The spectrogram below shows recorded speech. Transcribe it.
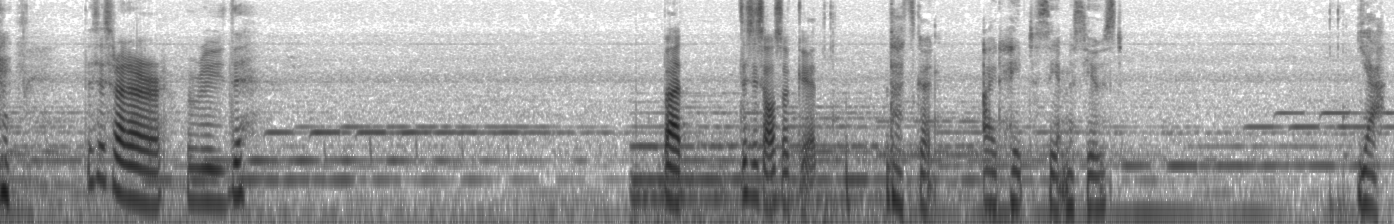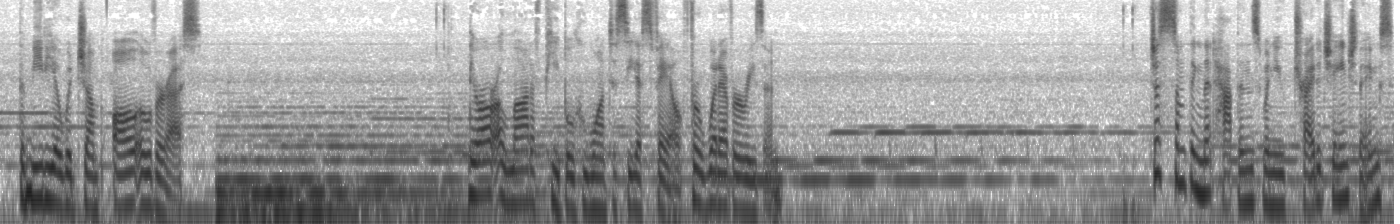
This is rather rude. But this is also good. That's good. I'd hate to see it misused. Yeah, the media would jump all over us. There are a lot of people who want to see us fail for whatever reason. Just something that happens when you try to change things.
